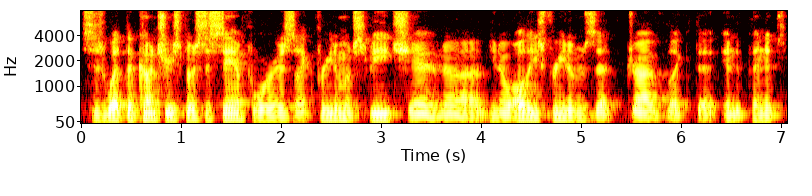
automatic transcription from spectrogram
this is what the country is supposed to stand for is like freedom of speech and uh, you know all these freedoms that drive like the independent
